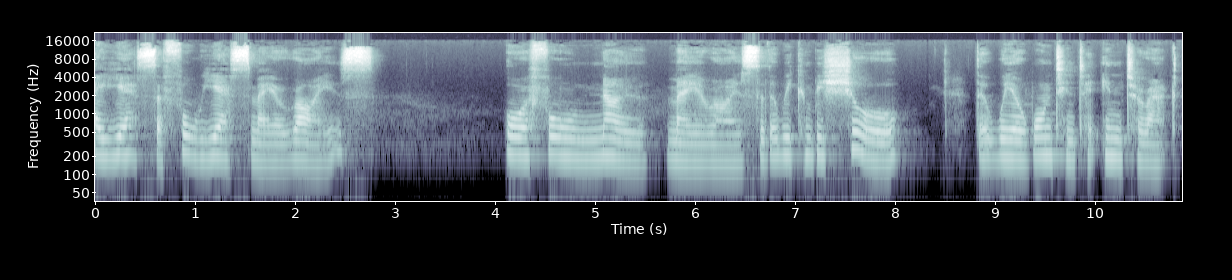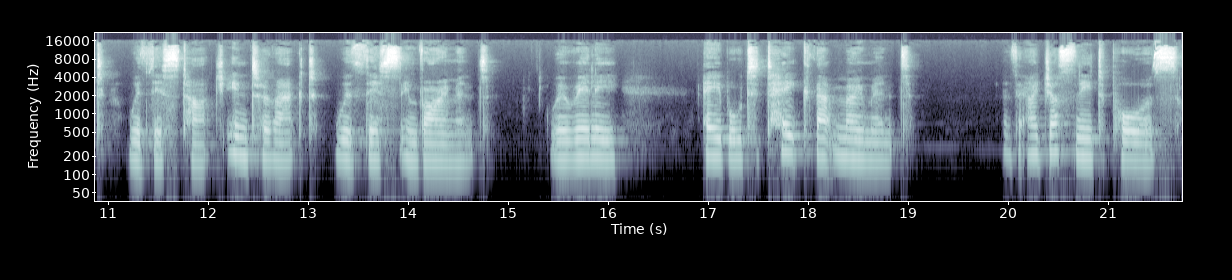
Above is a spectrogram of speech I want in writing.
a yes, a full yes may arise, or a full no may arise, so that we can be sure that we are wanting to interact with this touch, interact with this environment. We're really able to take that moment and say, I just need to pause.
